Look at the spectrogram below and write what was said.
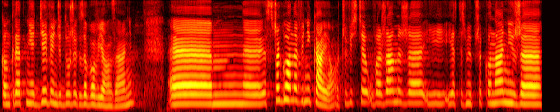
konkretnie dziewięć dużych zobowiązań. Em, e, Z czego one wynikają? Oczywiście uważamy, że i jesteśmy przekonani, że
